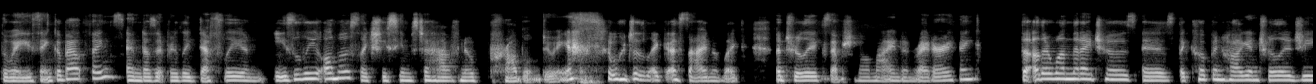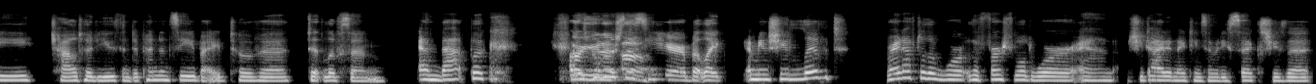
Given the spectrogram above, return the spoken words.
the way you think about things and does it really deftly and easily almost like she seems to have no problem doing it which is like a sign of like a truly exceptional mind and writer i think the other one that I chose is the Copenhagen Trilogy Childhood, Youth, and Dependency by Tove Ditlevsen. And that book oh, was published gonna, oh. this year, but like, I mean, she lived right after the war, the First World War, and she died in 1976. She's a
